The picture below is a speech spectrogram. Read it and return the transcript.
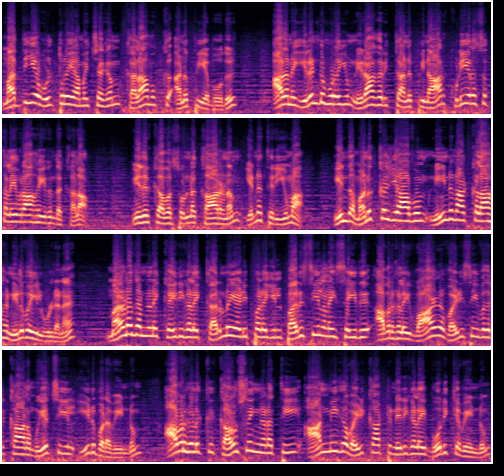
மத்திய உள்துறை அமைச்சகம் கலாமுக்கு அனுப்பிய போது அதனை இரண்டு முறையும் நிராகரித்து அனுப்பினார் குடியரசுத் தலைவராக இருந்த கலாம். இதற்கு அவர் சொன்ன காரணம் என்ன தெரியுமா? இந்த மனுக்கள் யாவும் நீண்ட நாட்களாக நிலுவையில் உள்ளன. மரண தண்டனை கைதிகளை கருணை அடிப்படையில் பரிசீலனை செய்து அவர்களை வாழ வழி செய்வதற்கான முயற்சியில் ஈடுபட வேண்டும். அவர்களுக்கு கவுன்சிலிங் நடத்தி ஆன்மீக வழிகாட்டு நெறிகளை போதிக்க வேண்டும்.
